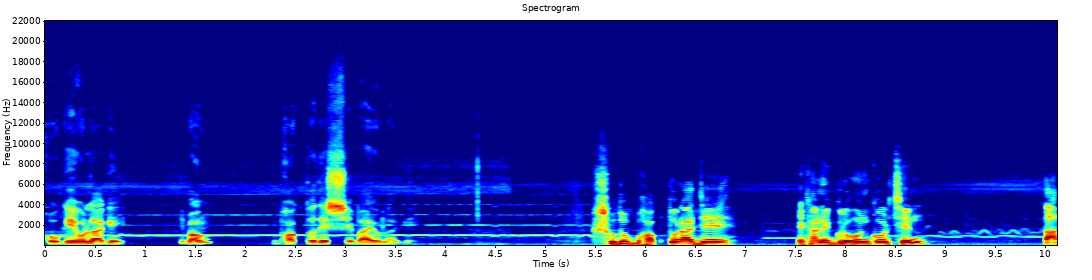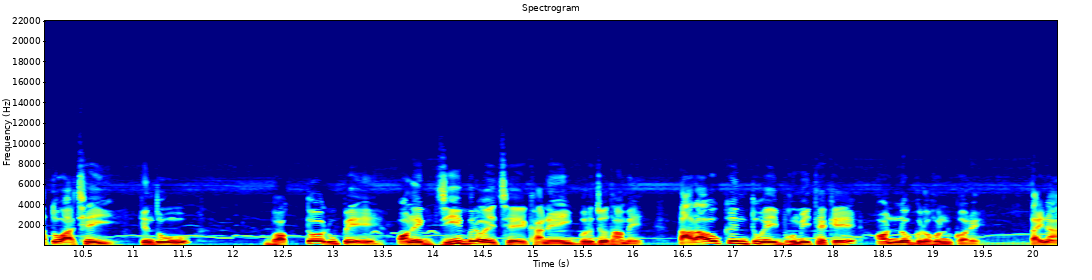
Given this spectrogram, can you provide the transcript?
ভোগেও লাগে এবং ভক্তদের সেবায়ও লাগে। শুধু ভক্তরা যে এখানে গ্রহণ করছেন, তা তো আছেই, কিন্তু ভক্ত রূপে অনেক জীব রয়েছে এখানে এই ব্রজধামে। তারাও কিন্তু এই ভূমি থেকে অন্ন গ্রহণ করে। তাই না?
